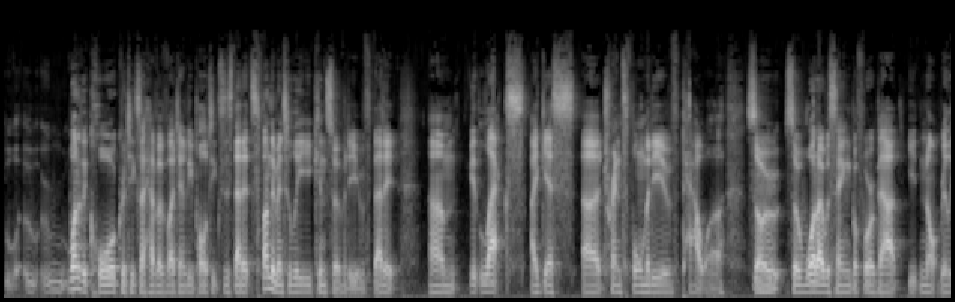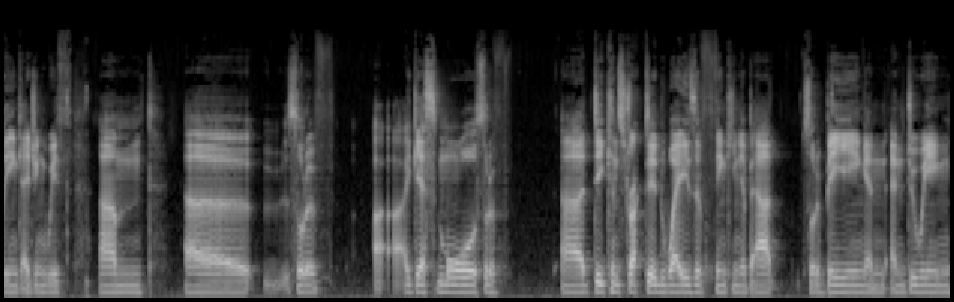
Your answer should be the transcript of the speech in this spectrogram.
one of the core critiques I have of identity politics is that it's fundamentally conservative, that it um, it lacks, I guess, uh, transformative power. So, mm-hmm. so what I was saying before about it not really engaging with um, uh, sort of, uh, I guess, more sort of uh, deconstructed ways of thinking about sort of being and and doing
